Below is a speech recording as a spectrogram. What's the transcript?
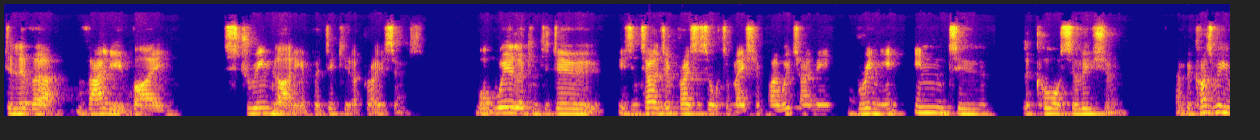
deliver value by streamlining a particular process. What we're looking to do is intelligent process automation, by which I mean bring it into the core solution. And because we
